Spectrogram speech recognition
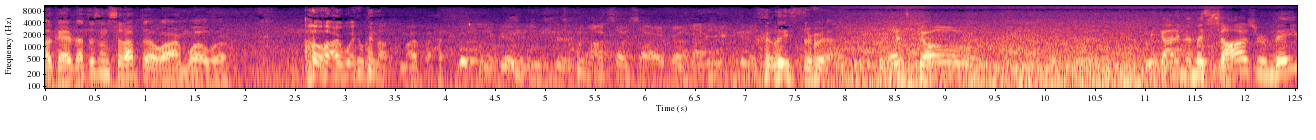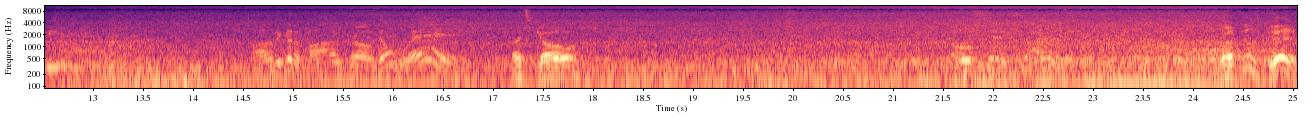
Okay, if that doesn't set off the alarm, what will? Oh, our way went up. My bad. You're good. You good. I'm so sorry, bro. At least threw it out. Let's go. We got in the massage room, baby. Oh, let me go to mom, bro. No way. Let's go. Oh it feels good.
